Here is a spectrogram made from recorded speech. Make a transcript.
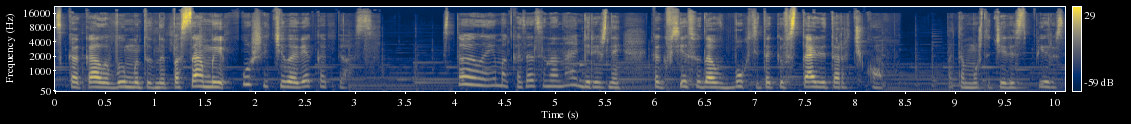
скакал вымотанный по самые уши человека-пес. Стоило им оказаться на набережной, как все сюда в бухте так и встали торчком, потому что через пирс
